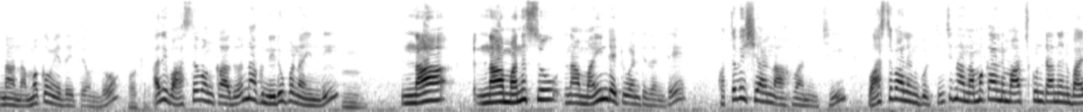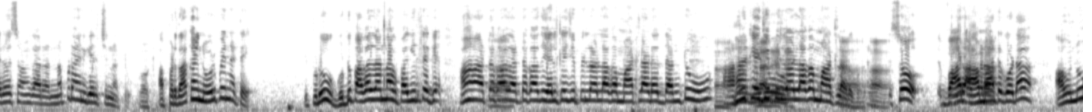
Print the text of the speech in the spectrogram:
నా నమ్మకం ఏదైతే ఉందో. అది వాస్తవం కాదు అని నాకు నిరూపణ అయింది. నా నా మనస్సు నా మైండ్ ఎటువంటిదంటే కొత్త విషయాలను ఆహ్వానించి వాస్తవాలను గుర్తించి నా నమ్మకాలను మార్చుకుంటానని భైరవ స్వామి గారు అన్నప్పుడు ఆయన గెలిచినట్టు. అప్పటిదాకా ఆయన ఓడిపోయినట్టే. ఇప్పుడు గుడ్డు పగలదన్నా పగిలితే గె- "ఆ, అట్ట కాదు అట్ట కాదు ఎల్కేజీ పిల్లోళ్ళలాగా మాట్లాడొద్దు అంటూ యూకేజీ పిల్లోళ్ళలాగా మాట్లాడకూడదు. సో వారు ఆ మాట కూడా అవును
